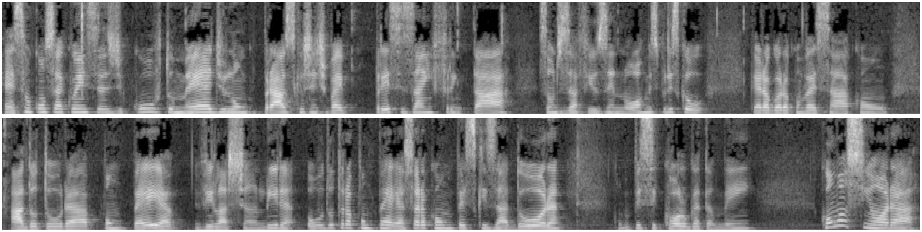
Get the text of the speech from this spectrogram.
É, são consequências de curto, médio e longo prazo que a gente vai precisar enfrentar. São desafios enormes, por isso que eu quero agora conversar com a doutora Pompeia Vilachan Lira. Ou doutora Pompeia, a senhora como pesquisadora, como psicóloga também, como a senhora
